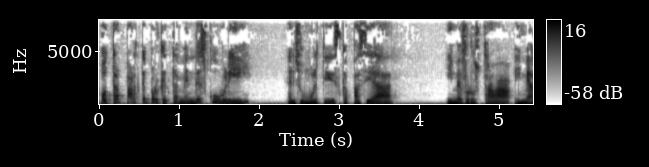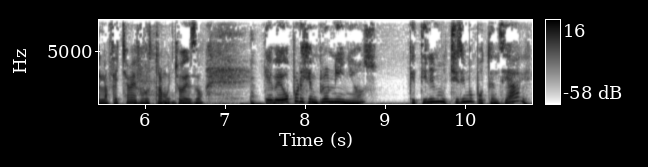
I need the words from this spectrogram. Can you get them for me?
otra parte porque también descubrí en su multidiscapacidad y me frustraba, y me- a la fecha me frustra mucho eso, que veo, por ejemplo, niños que tienen muchísimo potencial.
